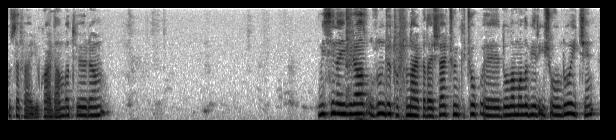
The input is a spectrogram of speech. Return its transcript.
Bu sefer yukarıdan batıyorum. Misinayı biraz uzunca tutun arkadaşlar. Çünkü çok e, dolamalı bir iş olduğu için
